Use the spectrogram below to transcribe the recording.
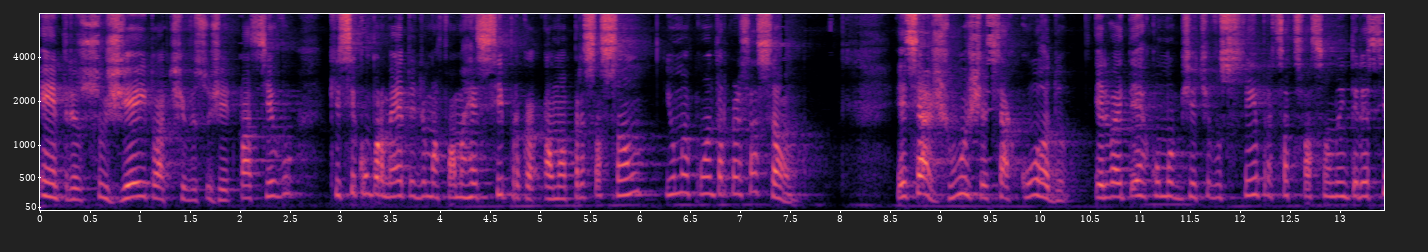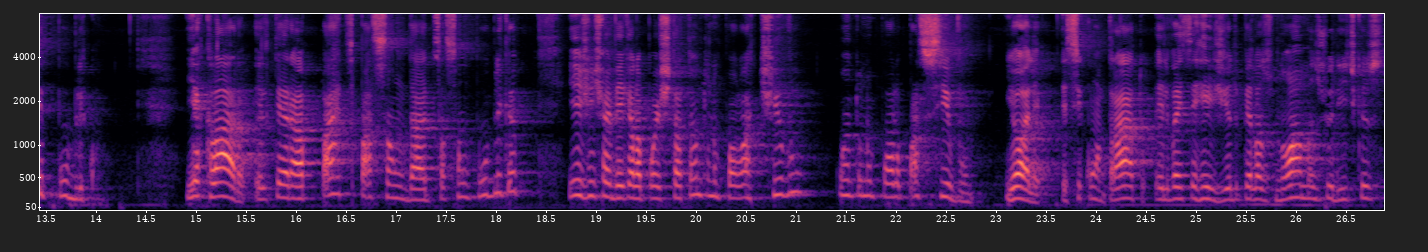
entre o sujeito ativo e o sujeito passivo que se comprometem de uma forma recíproca a uma prestação e uma contraprestação. Esse ajuste, esse acordo, ele vai ter como objetivo sempre a satisfação do interesse público. E é claro, ele terá a participação da administração pública e a gente vai ver que ela pode estar tanto no polo ativo quanto no polo passivo. E olha, esse contrato ele vai ser regido pelas normas jurídicas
